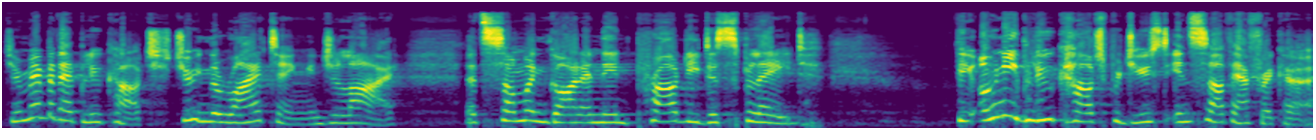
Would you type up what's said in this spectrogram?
Do you remember that blue couch during the rioting in July that someone got and then proudly displayed? The only blue couch produced in South Africa.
